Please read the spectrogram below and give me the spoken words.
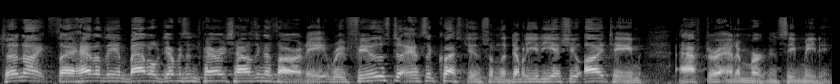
Tonight, the head of the embattled Jefferson Parish Housing Authority refused to answer questions from the WDSU I team after an emergency meeting.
